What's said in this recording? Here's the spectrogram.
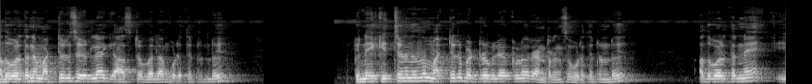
അതുപോലെ തന്നെ മറ്റൊരു സൈഡിലെ ഗ്യാസ് സ്റ്റവ് എല്ലാം കൊടുത്തിട്ടുണ്ട്. പിന്നെ ഈ കിച്ചണിൽ നിന്ന് മറ്റൊരു ബെഡ്റൂമിലേക്കുള്ള ഒരു എൻട്രൻസ് കൊടുത്തിട്ടുണ്ട്. അതുപോലെ തന്നെ ഈ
